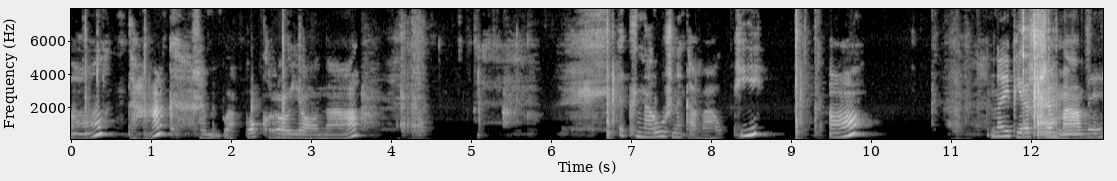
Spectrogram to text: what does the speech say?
O, tak, żeby była pokrojona. Tak na różne kawałki. O. No i pierwsze mamy.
